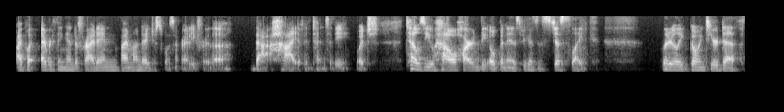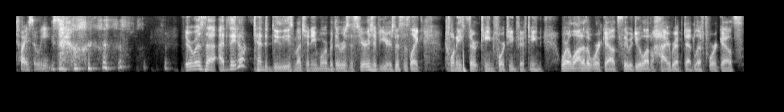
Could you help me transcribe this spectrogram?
I put everything into Friday, and by Monday, I just wasn't ready for the that high of intensity, which tells you how hard the open is because it's just like literally going to your death twice a week. So. There was a, they don't tend to do these much anymore, but there was a series of years. This is like 2013, 14, 15, where a lot of the workouts, they would do a lot of high rep deadlift workouts.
